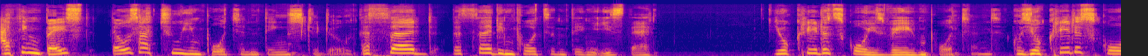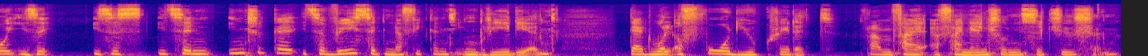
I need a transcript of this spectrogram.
I think based those are two important things to do. The third the third important thing is that your credit score is very important because your credit score is a is a, it's an intricate it's a very significant ingredient that will afford you credit from fi- a financial institution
